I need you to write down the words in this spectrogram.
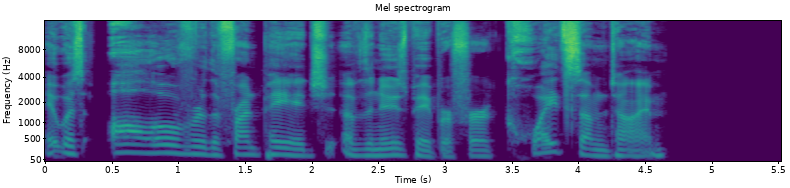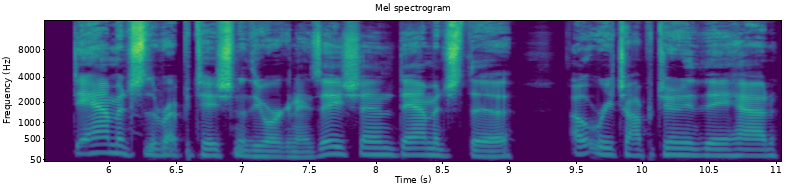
It was all over the front page of the newspaper for quite some time damaged the reputation of the organization, damaged the outreach opportunity they had,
